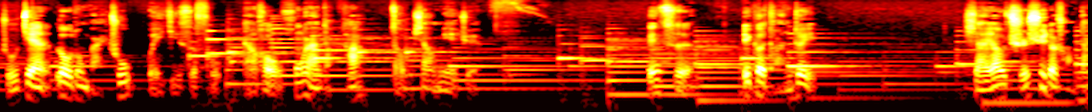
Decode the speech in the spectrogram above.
逐渐漏洞百出，危机四伏，然后轰然倒塌，走向灭绝。因此，一个团队想要持续的壮大、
